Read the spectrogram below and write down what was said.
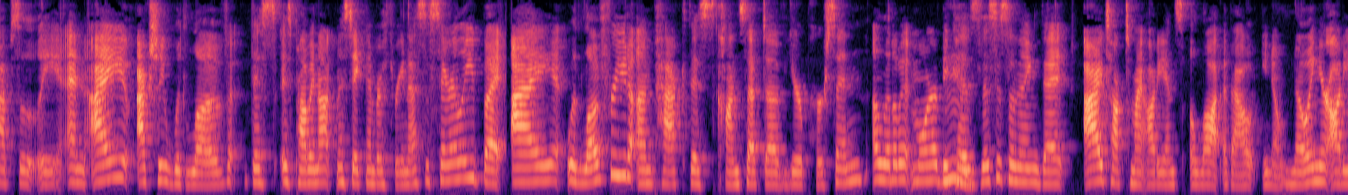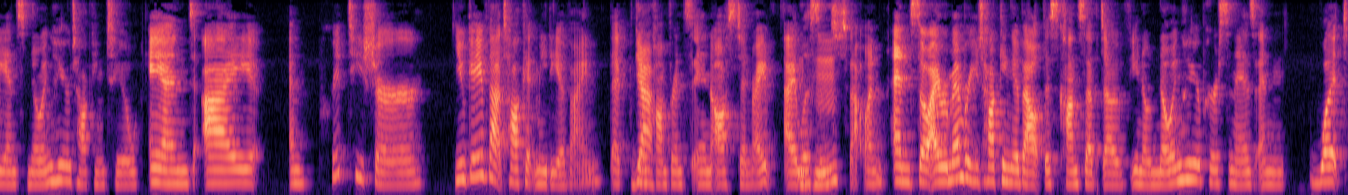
Absolutely. And I actually would love this is probably not mistake number three necessarily, but I would love for you to unpack this concept of your person a little bit more because mm. this is something that I talk to my audience a lot about, you know, knowing your audience, knowing who you're talking to. And I am pretty sure you gave that talk at Mediavine, that yeah. conference in Austin, right? I mm-hmm. listened to that one. And so I remember you talking about this concept of, you know, knowing who your person is and what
